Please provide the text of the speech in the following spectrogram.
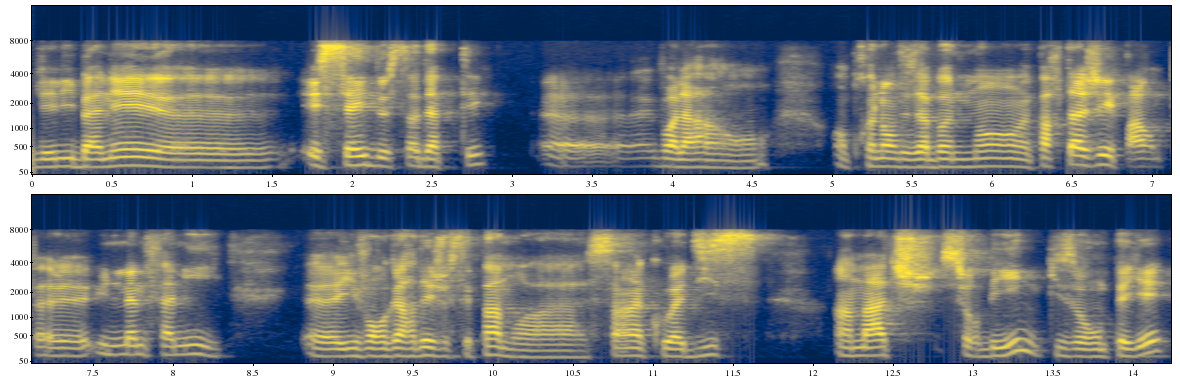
les Libanais euh, essayent de s'adapter, euh, voilà, en, en, prenant des abonnements partagés. Par exemple, une même famille, euh, ils vont regarder, je sais pas moi, 5 ou à 10 un match sur Bein qu'ils auront payé,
